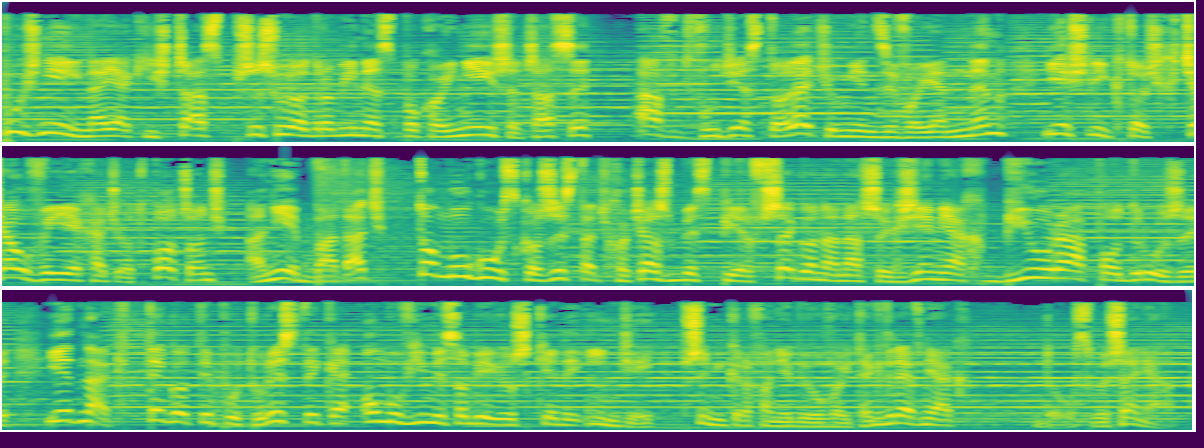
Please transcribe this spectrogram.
Później na jakiś czas przyszły odrobinę spokojniejsze czasy, a w dwudziestoleciu międzywojennym, jeśli ktoś chciał wyjechać odpocząć, a nie badać, to mógł skorzystać chociażby z pierwszego na naszych ziemiach biura podróży. Jednak tego typu turystykę omówimy sobie już kiedy indziej. Przy mikrofonie był Wojtek Drewniak. Do usłyszenia.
